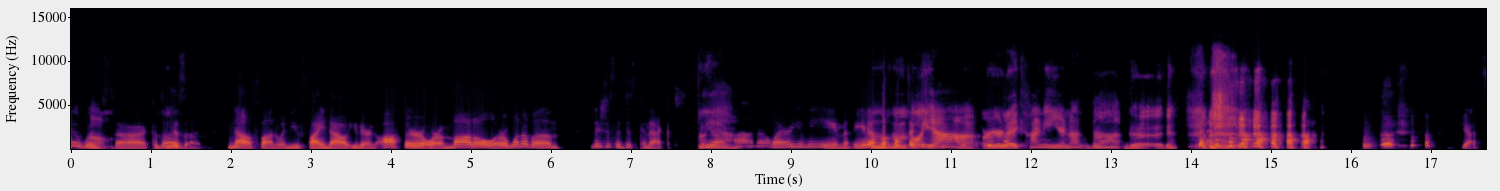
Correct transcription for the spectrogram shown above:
it would um, suck it's always not fun when you find out either an author or a model or one of them there's just a disconnect Oh yeah. Like, oh no, why are you mean? You know? Mm-hmm. oh yeah. Or you're like, honey, you're not that good. yes.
